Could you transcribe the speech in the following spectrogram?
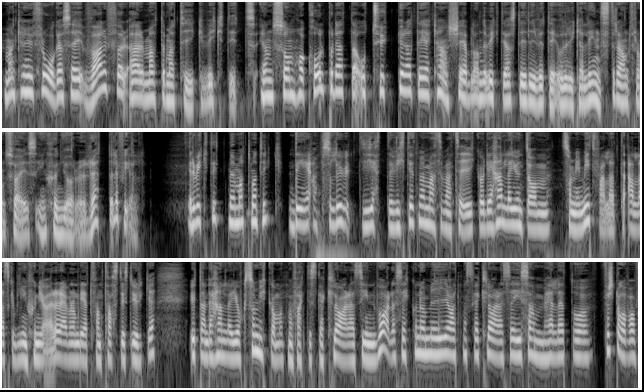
Man kan ju fråga sig varför är matematik viktigt? En som har koll på detta och tycker att det kanske är bland det viktigaste i livet är Ulrika Lindstrand från Sveriges Ingenjörer. Rätt eller fel? Är det viktigt med matematik? Det är absolut jätteviktigt med matematik och det handlar ju inte om, som i mitt fall, att alla ska bli ingenjörer, även om det är ett fantastiskt yrke, utan det handlar ju också mycket om att man faktiskt ska klara sin vardagsekonomi och att man ska klara sig i samhället och förstå vad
